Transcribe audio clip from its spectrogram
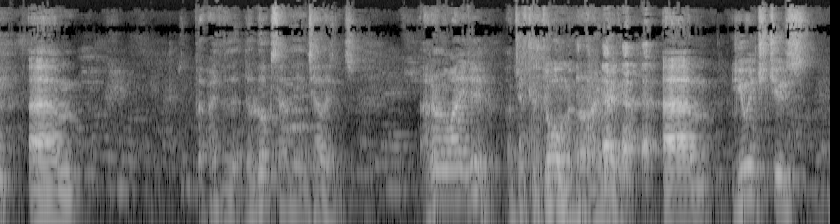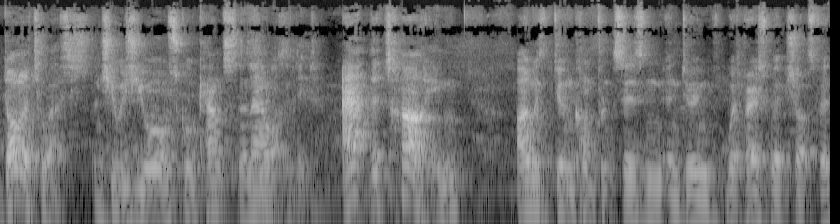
um, but the, the looks and the intelligence, I don't know why I do. I'm just a doorman, aren't I, really? Um, you introduced Donna to us, and she was your school counsellor. Now, was indeed. at the time, I was doing conferences and, and doing various workshops for,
